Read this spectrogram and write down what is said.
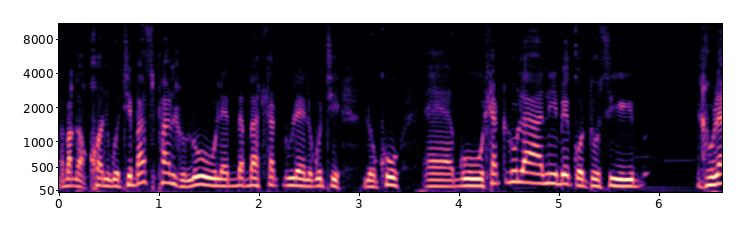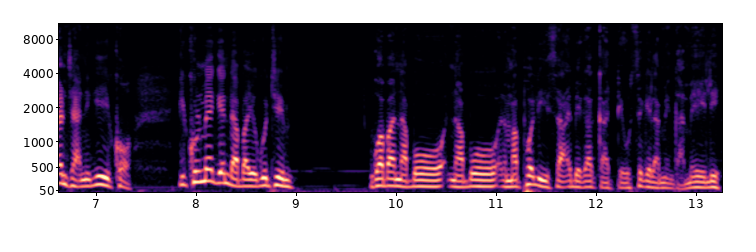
abangakhona ukuthi basiphandlulule bahlahlulele ukuthi lokhu eh kuhlahlulani begodu sidlula njani kikho. Ngikhulume ngendaba yokuthi kwaba nabo nabo namapholisa ebekagade usekela mengameli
